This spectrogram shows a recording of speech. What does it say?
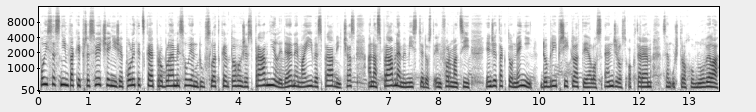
Pojí se s ním taky přesvědčení, že politické problémy jsou jen důsledkem toho, že správní lidé nemají ve správný čas a na správném místě dost informací. Jenže tak to není. Dobrý příklad je Los Angeles, o kterém jsem už trochu mluvila.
